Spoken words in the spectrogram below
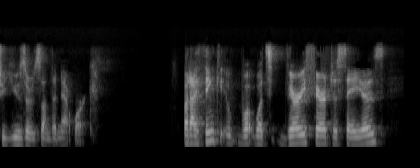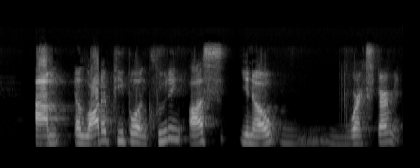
to users on the network. But I think what, what's very fair to say is um, a lot of people, including us, you know, were experimenting.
